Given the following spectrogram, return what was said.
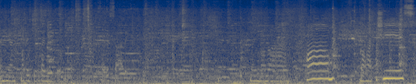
Yan yan. Makikita niyo doon. Sari-sari. May mga ham, mga cheese.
